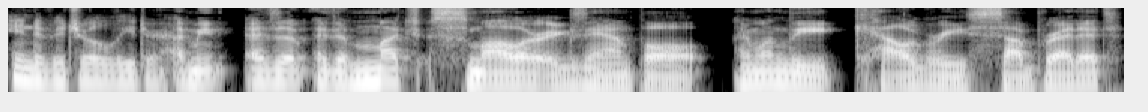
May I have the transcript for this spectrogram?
individual leader. I mean, as a as a much smaller example, I'm on the Calgary subreddit,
